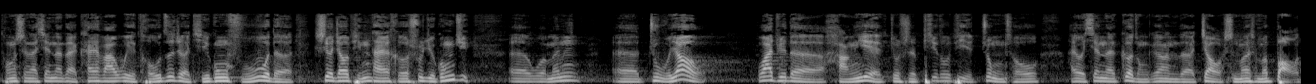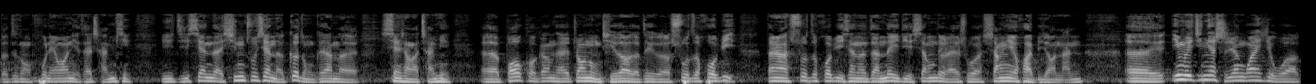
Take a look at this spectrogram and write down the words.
同时呢，现在在开发为投资者提供服务的社交平台和数据工具。呃，我们呃主要挖掘的行业就是 P to P 众筹，还有现在各种各样的叫什么什么宝的这种互联网理财产品，以及现在新出现的各种各样的线上的产品，呃，包括刚才庄总提到的这个数字货币。当然，数字货币现在在内地相对来说商业化比较难。呃，因为今天时间关系，我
